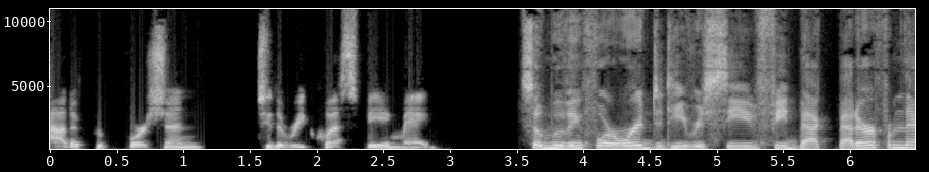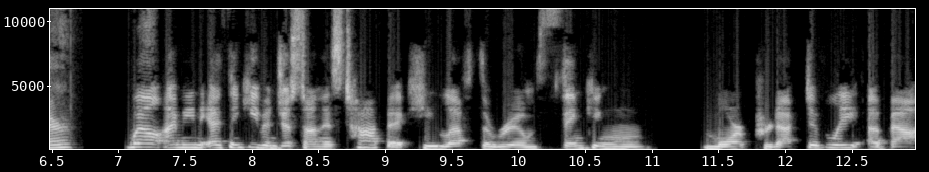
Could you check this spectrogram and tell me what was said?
out of proportion to the request being made. So, moving forward, did he receive feedback better from there? Well, I mean, I think even just on this topic, he left the room thinking more productively about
